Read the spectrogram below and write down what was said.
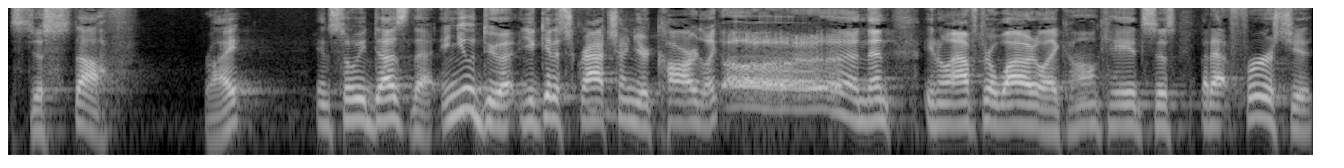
It's just stuff, right? And so he does that, and you do it. You get a scratch on your car, like oh, and then you know after a while you're like, okay, it's just. But at first, you,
